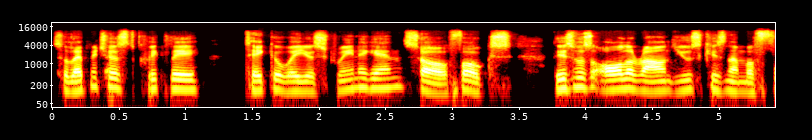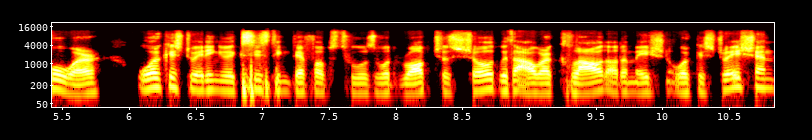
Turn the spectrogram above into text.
So let me just quickly take away your screen again. So folks, this was all around use case number four, orchestrating your existing DevOps tools, what Rob just showed with our cloud automation orchestration,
